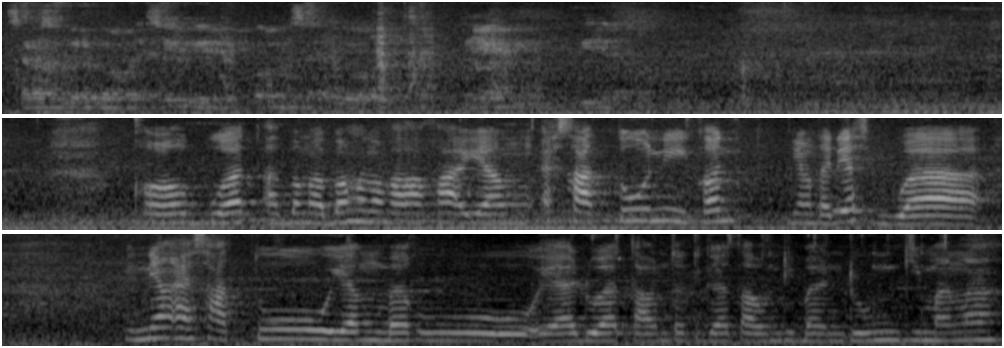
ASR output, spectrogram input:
salah satu rekomendasi di Unicom bisa juga yang tidak Kalau buat abang-abang sama kakak yang S1 nih kan yang tadi S2 ini yang S1 yang baru ya 2 tahun atau 3 tahun di Bandung gimana?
